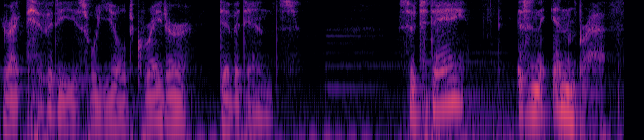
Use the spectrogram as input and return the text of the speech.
your activities will yield greater dividends. So today is an in breath,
